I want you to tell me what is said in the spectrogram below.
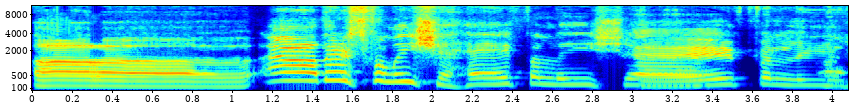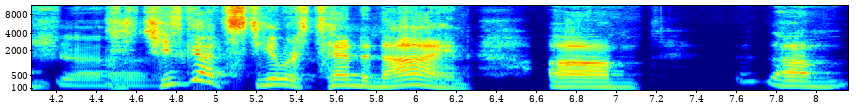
Uh, oh, there's Felicia. Hey, Felicia. Hey, Felicia. She's got Steelers 10 to 9. Um, um,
